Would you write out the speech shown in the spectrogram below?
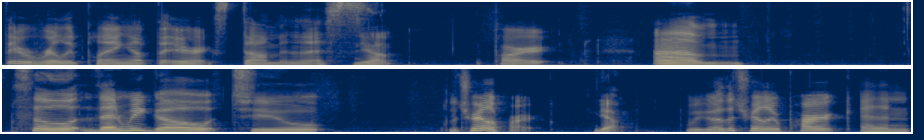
They were really playing up the Eric's dumb in this Yep. part. Um so then we go to the trailer park. Yeah. We go to the trailer park and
